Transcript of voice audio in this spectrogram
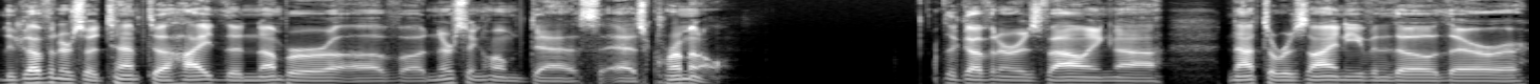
the governor's attempt to hide the number of uh, nursing home deaths as criminal. The governor is vowing uh, not to resign, even though there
